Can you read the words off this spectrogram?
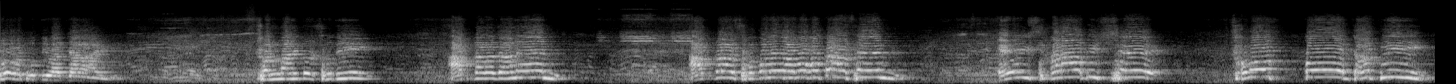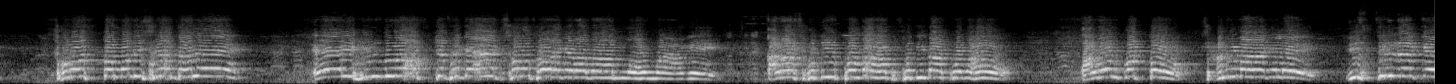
জোর প্রতিবাদ জানাই। সম্মানিত সুধী আপনারা জানেন আপনারা সকলে অবগত আছেন এই সারা বিশ্বে সমস্ত জাতি সমস্ত মনীষীরা জানে এই হিন্দু আজকে থেকে একশো বছর আগে রাজা রাম মোহন আগে তারা সতী প্রবাহ সতীদা প্রবাহ পালন করত। স্বামী মারা গেলে স্ত্রীদেরকে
